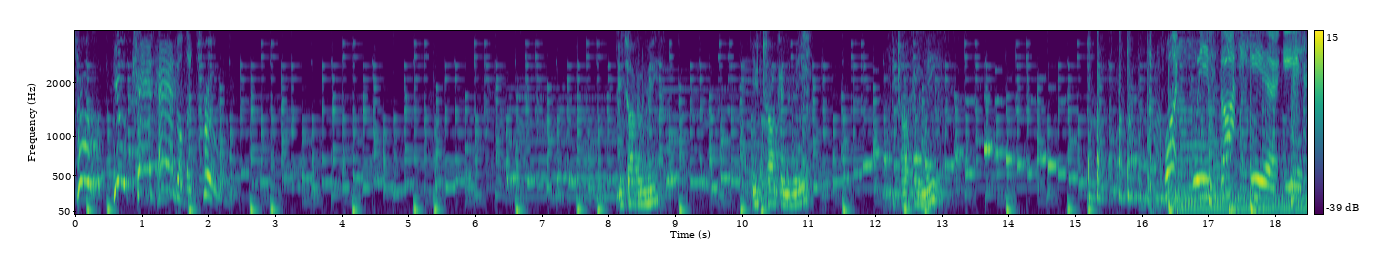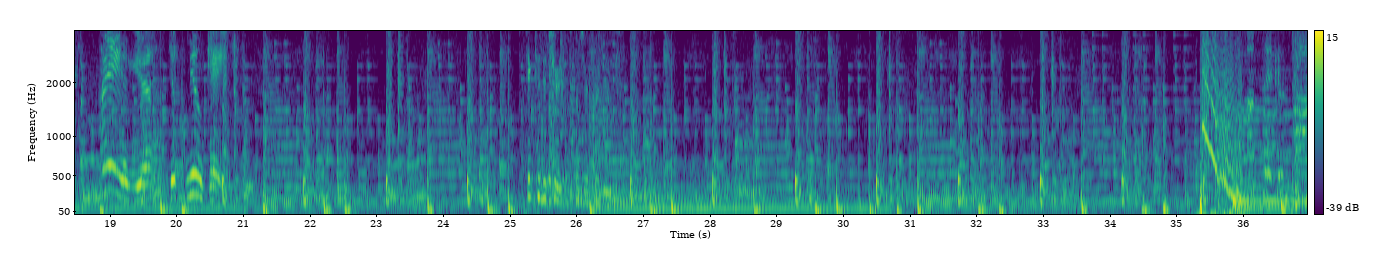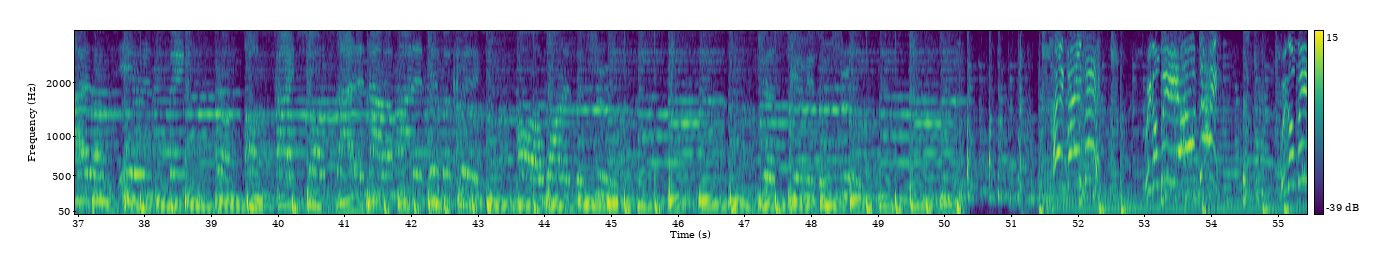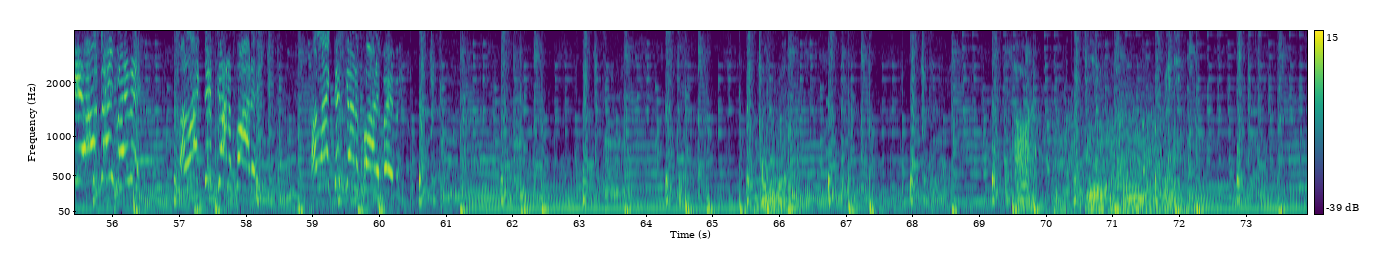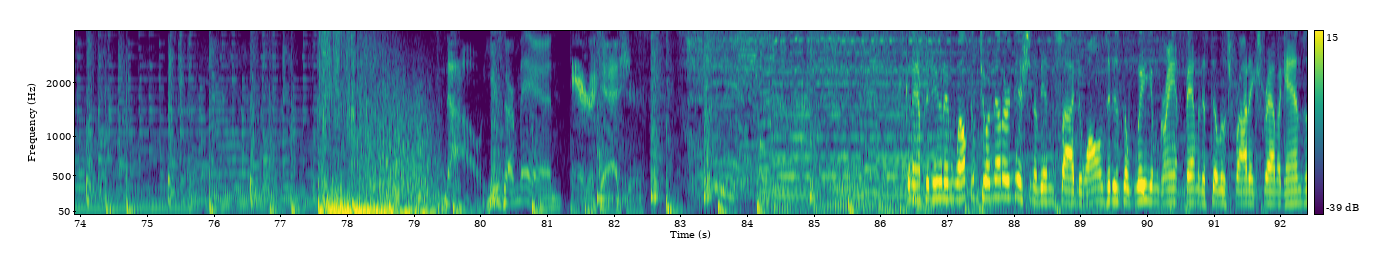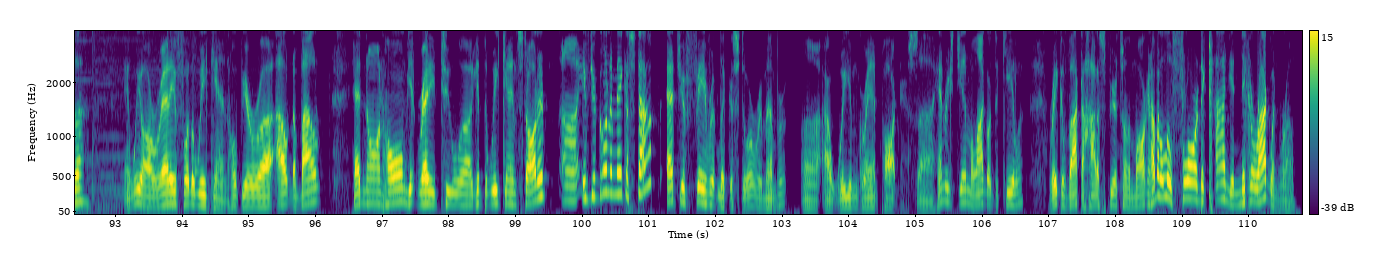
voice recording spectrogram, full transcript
Truth. You can't handle the truth. You talking to me? You talking to me? You talking to me? What we've got here is failure to communicate. Stick to the truth is what you're good at. Afternoon and welcome to another edition of Inside New Orleans. It is the William Grant Family Distillers Friday Extravaganza, and we are ready for the weekend. Hope you're uh, out and about, heading on home, get ready to uh, get the weekend started. Uh, if you're going to make a stop at your favorite liquor store, remember uh, our William Grant partners uh, Hendrick's Gin, Milagro Tequila, Reyka Vodka, hottest spirits on the market. How about a little Flor de Caña Nicaraguan rum?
